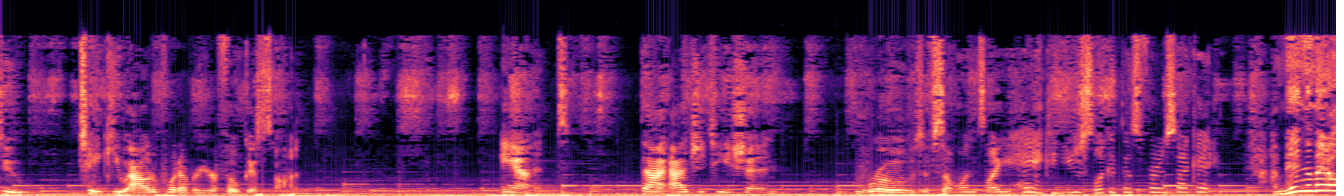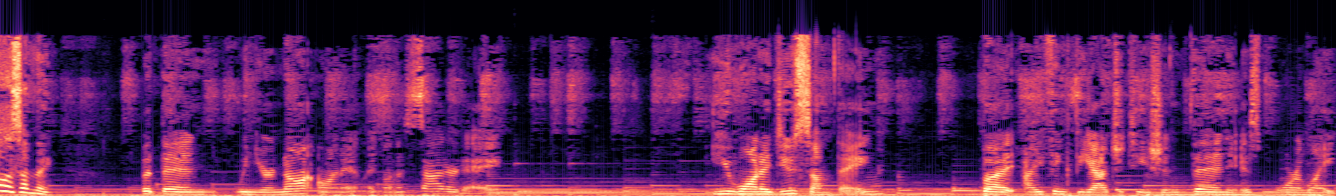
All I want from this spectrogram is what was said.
to take you out of whatever you're focused on. And that agitation grows if someone's like, hey, can you just look at this for a second? I'm in the middle of something. But then when you're not on it, like on a Saturday, you want to do something. But I think the agitation then is more like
